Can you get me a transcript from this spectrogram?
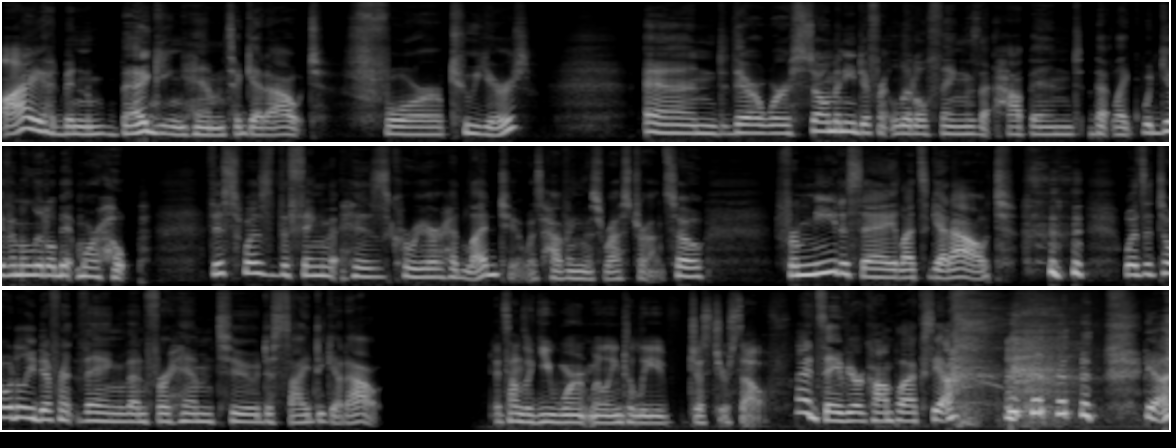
I had been begging him to get out for two years. And there were so many different little things that happened that like would give him a little bit more hope this was the thing that his career had led to was having this restaurant. So for me to say let's get out was a totally different thing than for him to decide to get out. It sounds like you weren't willing to leave just yourself. I had savior complex, yeah. yeah.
